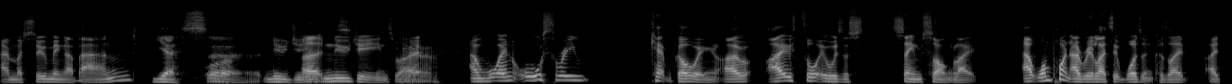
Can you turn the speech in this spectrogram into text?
I'm assuming a band. yes, Or, uh, New Jeans. Uh, New Jeans, right? Yeah. And when all three kept going, I I thought it was the same song. Like at one point, I realized it wasn't because I I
